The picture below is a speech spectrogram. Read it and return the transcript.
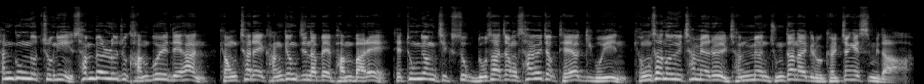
한국노총이 선별노조 간부에 대한 경찰의 강경 진압에 반발해 대통령 직속 노사정 사회적 대화기구인 경사노위 참여를 전면 중단하기로 결정했습니다.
